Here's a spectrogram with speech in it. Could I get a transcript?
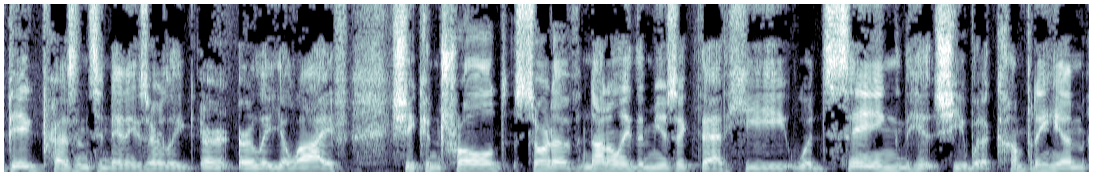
big presence in Danny's early er, early life. She controlled sort of not only the music that he would sing, his, she would accompany him.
